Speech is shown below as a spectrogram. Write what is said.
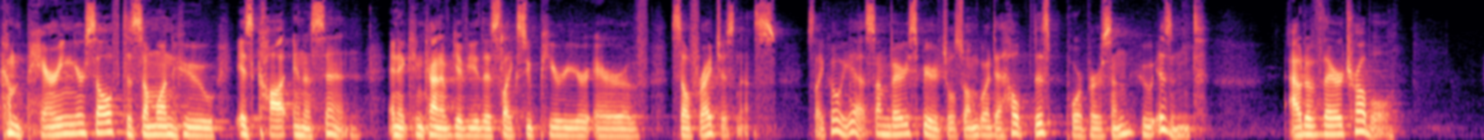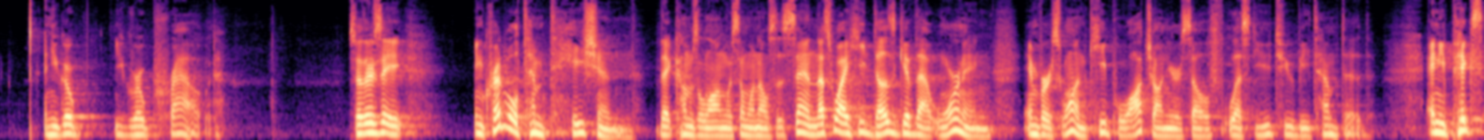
comparing yourself to someone who is caught in a sin. And it can kind of give you this like superior air of self righteousness. It's like, oh, yes, I'm very spiritual, so I'm going to help this poor person who isn't out of their trouble. And you go you grow proud. So there's a incredible temptation that comes along with someone else's sin. That's why he does give that warning in verse 1 keep watch on yourself, lest you too be tempted. And he picks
